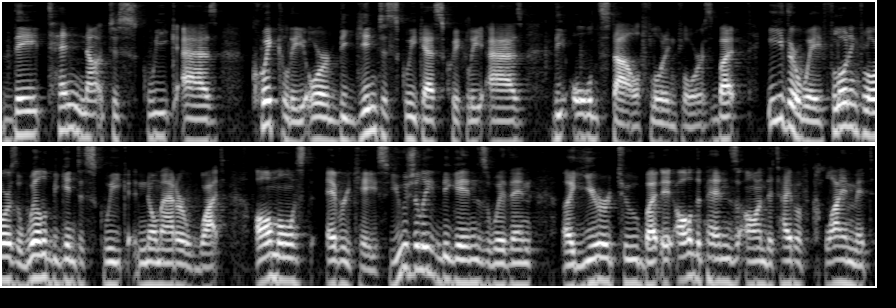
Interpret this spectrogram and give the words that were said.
they tend not to squeak as quickly or begin to squeak as quickly as the old style floating floors. But either way, floating floors will begin to squeak no matter what, almost every case. Usually it begins within a year or two, but it all depends on the type of climate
